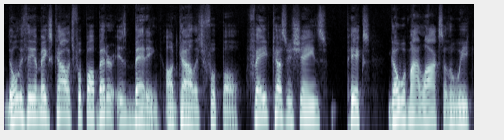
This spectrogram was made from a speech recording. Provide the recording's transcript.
The only thing that makes college football better is betting on college football. Fade Cousin Shane's picks, go with my locks of the week.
